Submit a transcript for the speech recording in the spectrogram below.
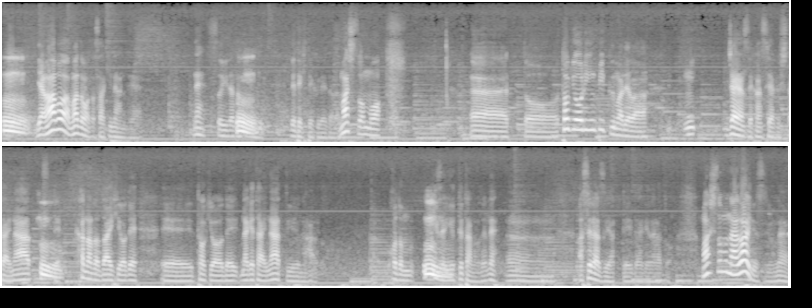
うん。うん。山場はまだまだ先なんで、ね、そういったところに出てきてくれたら、マシソンも、えーっと、東京オリンピックまでは、にジャイアンツで活躍したいなって、うんカナダ代表で、えー東京で投げたいなっていうようなこともうん以前言ってたのでね、うん、焦らずやっていただけたらと。マシソンも長いですよね。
